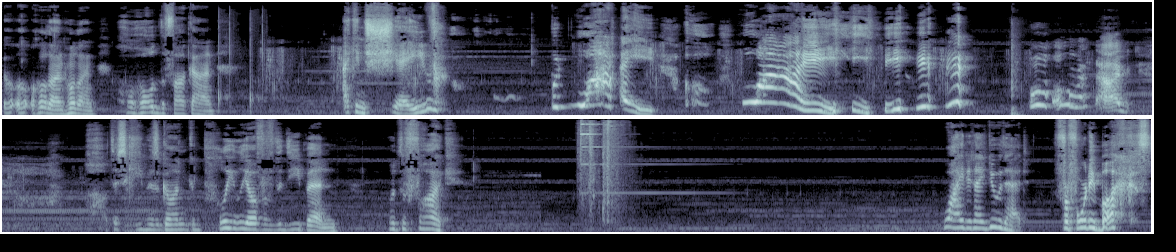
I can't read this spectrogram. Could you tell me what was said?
Hold on, hold on. Hold the fuck on. I can shave? But why? Why? Oh, oh my god. Oh, this game has gone completely off of the deep end. What the fuck? Why did I do that? For 40 bucks?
